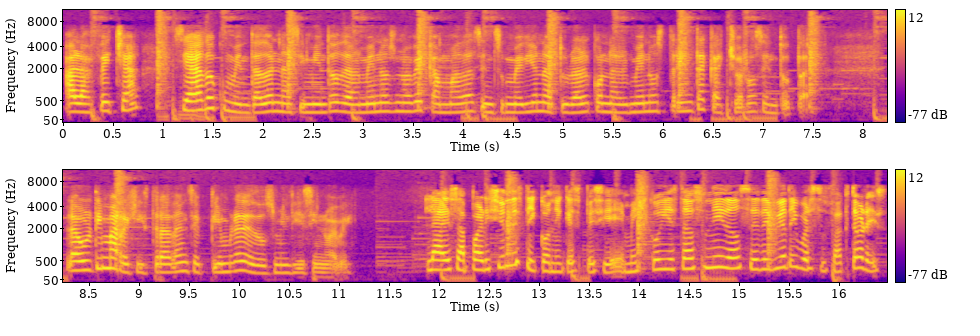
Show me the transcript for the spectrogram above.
A la fecha, se ha documentado el nacimiento de al menos nueve camadas en su medio natural con al menos 30 cachorros en total, la última registrada en septiembre de 2019. La desaparición de esta icónica especie de México y Estados Unidos se debió a diversos factores,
